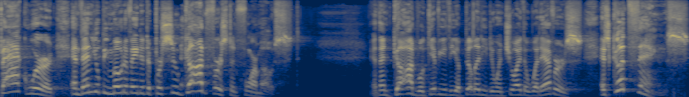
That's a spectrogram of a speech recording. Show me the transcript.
backward, and then you'll be motivated to pursue God first and foremost. And then God will give you the ability to enjoy the whatevers as good things,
